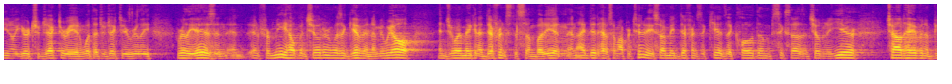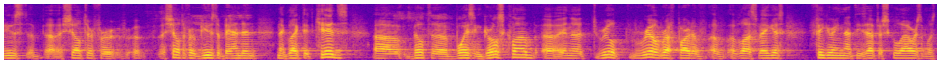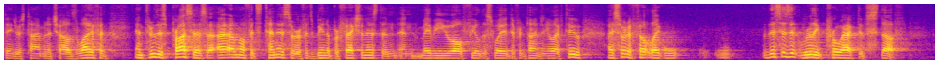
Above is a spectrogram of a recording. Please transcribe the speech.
you know, your trajectory and what that trajectory really, really is. And, and, and for me, helping children was a given. I mean, we all enjoy making a difference to somebody, and, and I did have some opportunities, so I made difference to kids. I clothed them, 6,000 children a year. Child Haven abused uh, shelter for a shelter for abused, abandoned, neglected kids. Uh, built a Boys and Girls Club uh, in a real, real rough part of, of, of, Las Vegas. Figuring that these after school hours are the most dangerous time in a child's life. And, and through this process, I, I don't know if it's tennis or if it's being a perfectionist, and, and maybe you all feel this way at different times in your life too. I sort of felt like this isn't really proactive stuff.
